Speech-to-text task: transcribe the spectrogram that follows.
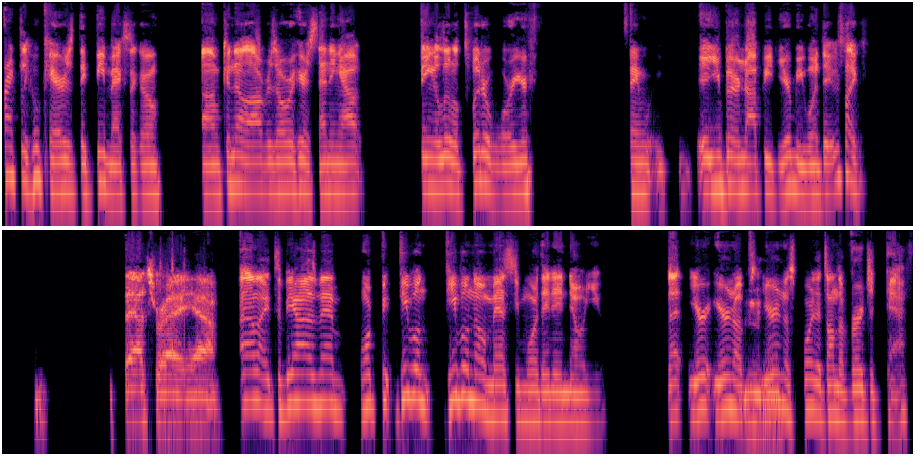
frankly, who cares? They beat Mexico. Um, Canelo Alvarez over here sending out, being a little Twitter warrior, saying you better not be near me one day. It was like That's right. Yeah. I'm like to be honest, man. More pe- people people know Messi more than they know you. That you're you're in a Mhm. you're in a sport that's on the verge of death,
